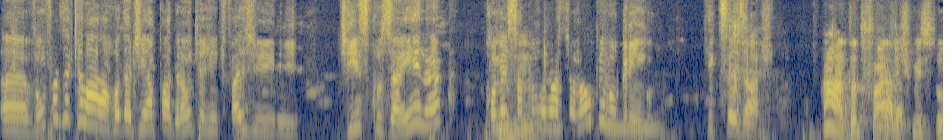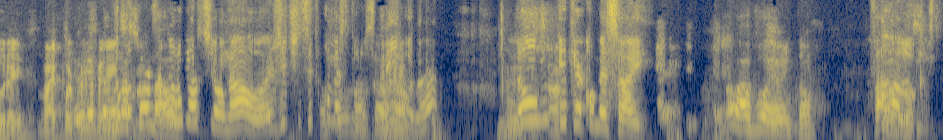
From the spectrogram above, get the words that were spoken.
é, vamos fazer aquela rodadinha padrão que a gente faz de discos aí, né? Começar uhum. pelo nacional ou pelo gringo? O que, que vocês acham? Ah, tanto faz, Cara, a gente mistura aí. Vai por preferência. Nacional. pelo nacional. A gente sempre começa pelos gringos, né? Então, quem quer começar aí? lá vou eu, então. Fala, Lucas.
